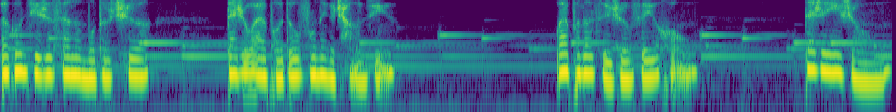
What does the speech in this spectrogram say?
外公骑着三轮摩托车，带着外婆兜风那个场景。外婆的嘴唇绯红，带着一种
